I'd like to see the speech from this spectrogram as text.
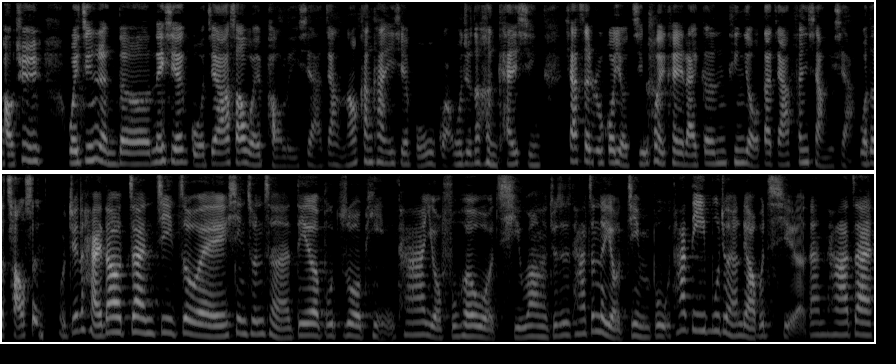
跑去维京人的那些国家。稍微跑了一下，这样，然后看看一些博物馆，我觉得很开心。下次如果有机会，可以来跟听友大家分享一下我的朝圣。我觉得《海盗战记》作为幸村城的第二部作品，它有符合我期望的，就是它真的有进步。它第一部就很了不起了，但它在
